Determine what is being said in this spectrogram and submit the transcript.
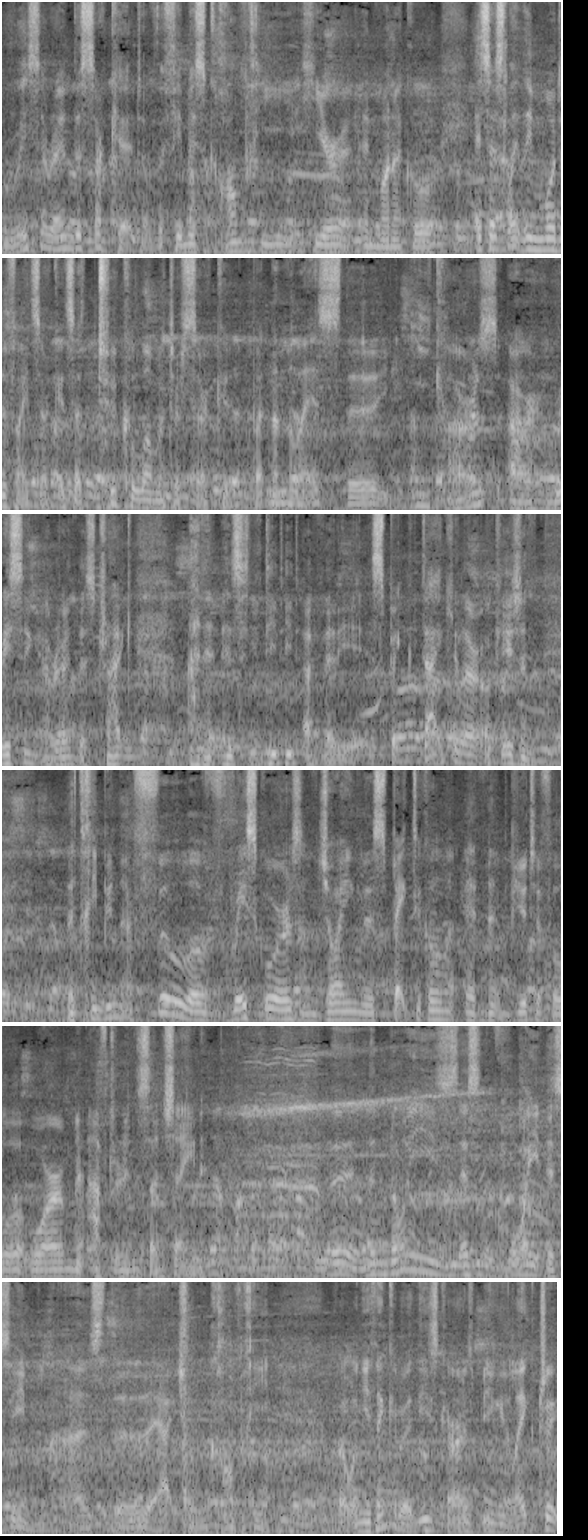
race around the circuit of the famous Grand Prix here in Monaco. It's a slightly modified circuit. It's a two kilometre circuit, but nonetheless, the e-cars are racing around this track, and it is indeed a very spectacular occasion. The tribune are full of racegoers enjoying the spectacle in beautiful, warm afternoon sunshine. The, the noise isn't quite the same as the, the actual Grand Prix, but when you think about these cars being electric,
